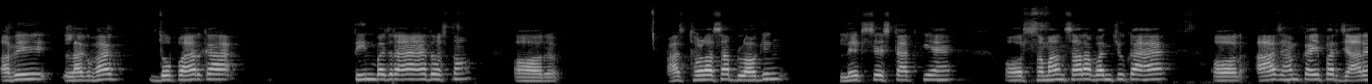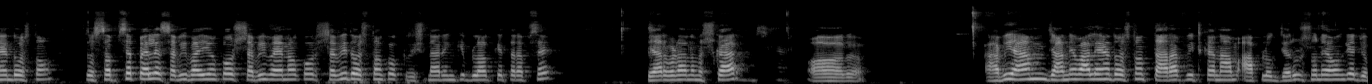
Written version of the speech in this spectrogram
अभी लगभग दोपहर का तीन बज रहा है दोस्तों और आज थोड़ा सा ब्लॉगिंग लेट से स्टार्ट किए हैं। और सामान सारा बन चुका है और आज हम कहीं पर जा रहे हैं दोस्तों। तो सबसे पहले सभी भाइयों को सभी बहनों को सभी दोस्तों को कृष्णा रिंग की ब्लॉग की तरफ़ से प्यार भरा नमस्कार। और अभी हम जाने वाले हैं दोस्तों तारापीठ का नाम आप लोग ज़रूर सुने होंगे जो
